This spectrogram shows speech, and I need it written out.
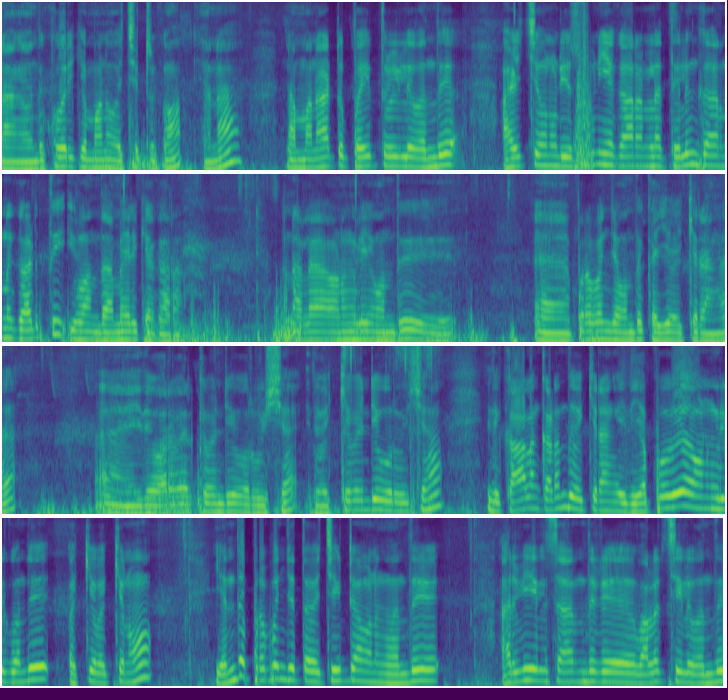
நாங்கள் வந்து கோரிக்கை மனு வச்சிட்ருக்கோம். ஏன்னா நம்ம நாட்டு பயிர்த்தொழிலை வந்து அழித்தவனுடைய சூனியக்காரனில் தெலுங்குக்காரனுக்கு அடுத்து இவன் அந்த அமெரிக்காக்காரன். அதனால் அவனுங்களையும் வந்து பிரபஞ்சம் வந்து கையை வைக்கிறாங்க. இது வரவேற்க வேண்டிய ஒரு விஷயம். இது வைக்க வேண்டிய ஒரு விஷயம். இது காலம் கடந்து வைக்கிறாங்க. இது எப்போவே அவனுங்களுக்கு வந்து வைக்க வைக்கணும். எந்த பிரபஞ்சத்தை வச்சுக்கிட்டு அவனுங்க வந்து அறிவியல் சார்ந்த வளர்ச்சியில் வந்து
